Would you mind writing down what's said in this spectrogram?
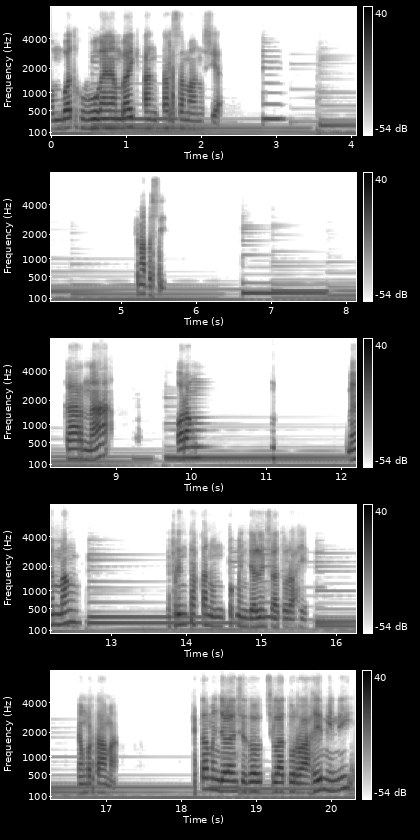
Membuat hubungan yang baik antar sama manusia. Kenapa sih? Karena orang memang diperintahkan untuk menjalin silaturahim yang pertama, kita menjalani silaturahim ini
